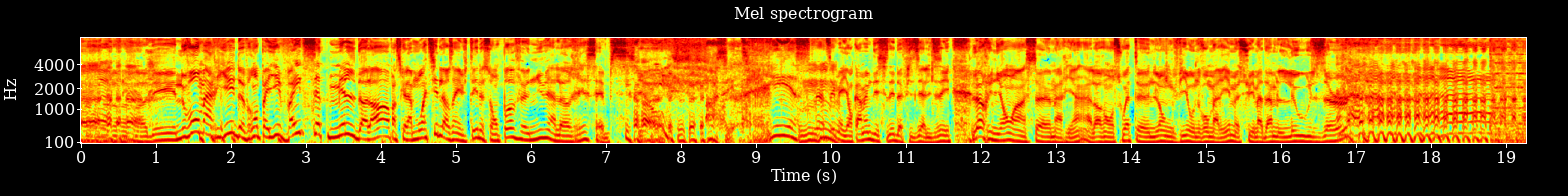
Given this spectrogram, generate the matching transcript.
Euh, Des nouveaux mariés devront payer 27 000 parce que la moitié de leurs invités ne sont pas venus à leur réception. ah, c'est triste, là, sais, mais ils ont quand même décidé d'officialiser leur union en se mariant. Alors, on souhaite une longue vie aux nouveaux mariés, monsieur et madame Loser.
